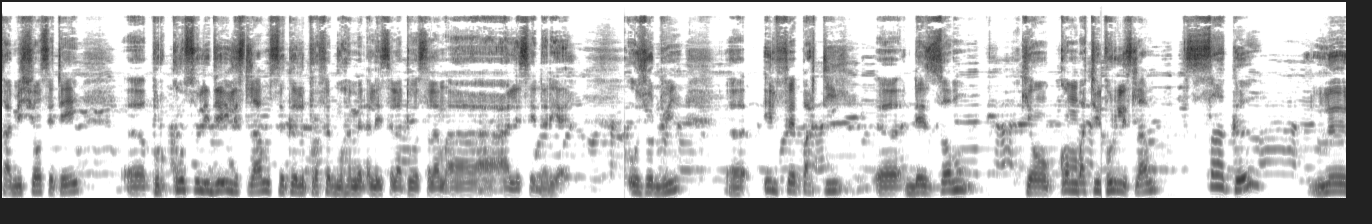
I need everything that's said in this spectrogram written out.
sa mission, c'était euh, pour consolider l'islam, ce que le prophète Mohammed a, a- laissé derrière. Aujourd'hui, euh, il fait partie des hommes qui ont combattu pour l'islam sans que le,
